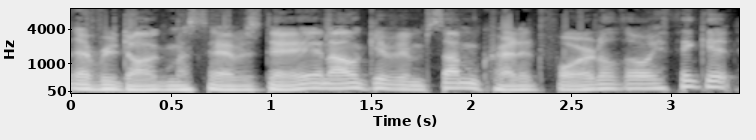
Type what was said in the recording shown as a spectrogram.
Every dog must have his day, and I'll give him some credit for it, although I think it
